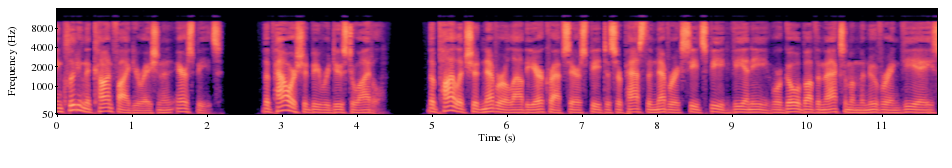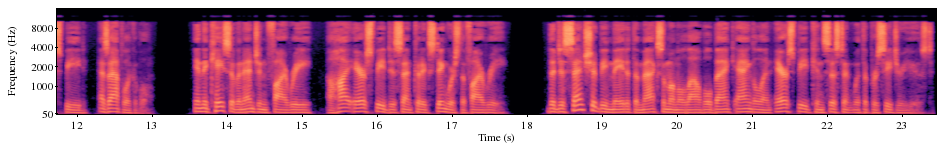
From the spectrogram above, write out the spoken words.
including the configuration and airspeeds. The power should be reduced to idle. The pilot should never allow the aircraft's airspeed to surpass the never exceed speed VNE or go above the maximum maneuvering VA speed, as applicable. In the case of an engine FIRE, a high airspeed descent could extinguish the FIRE. The descent should be made at the maximum allowable bank angle and airspeed consistent with the procedure used.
